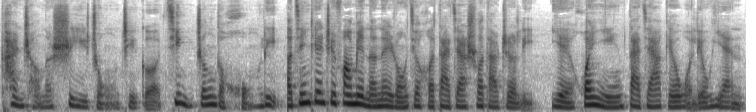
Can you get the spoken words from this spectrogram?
看成呢是一种这个竞争的红利啊。今天这方面的内容就和大家说到这里，也欢迎大家给我留言，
